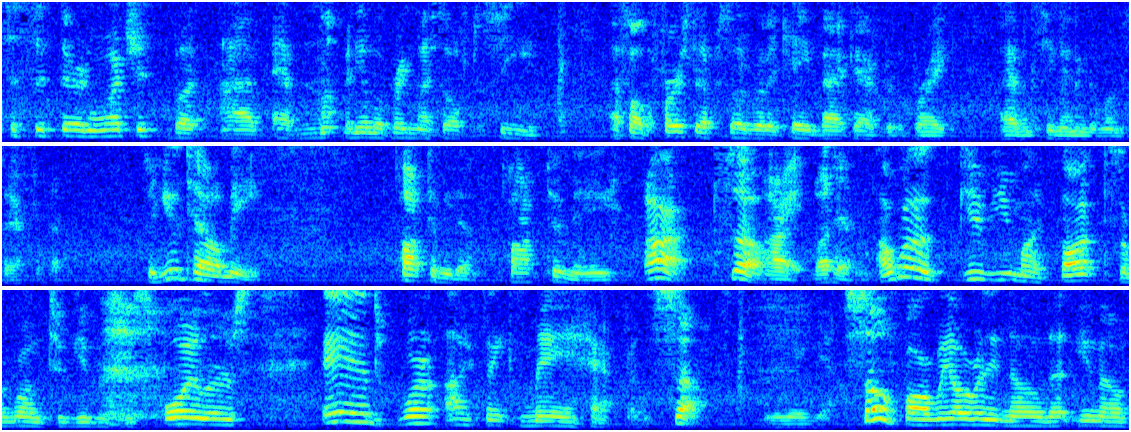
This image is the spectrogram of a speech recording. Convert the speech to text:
to sit there and watch it, but I have not been able to bring myself to see. I saw the first episode where they came back after the break. I haven't seen any of the ones after that. So you tell me, Talk to me then. Talk to me. Alright, so All right, what happened? I want to give you my thoughts. I'm going to give you some spoilers and where I think may happen. So, Yeah, yeah. so far we already know that you know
